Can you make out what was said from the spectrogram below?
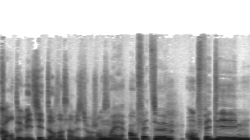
corps de métier dans un service d'urgence. Ouais, euh. en fait, on fait des.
